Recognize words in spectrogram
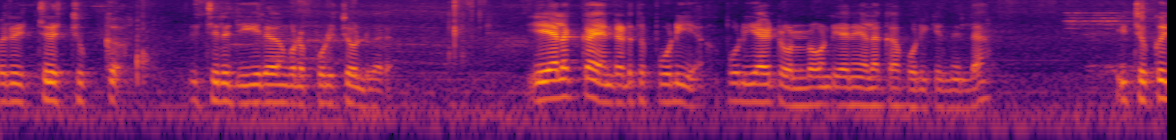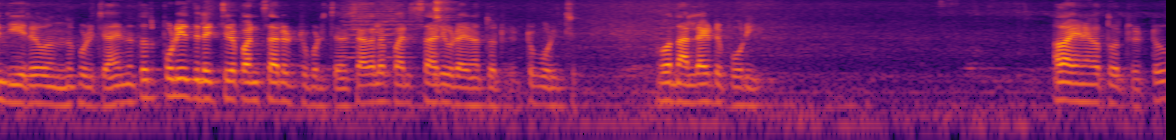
ഒരു ഇച്ചിരി ചുക്ക് ഇച്ചിരി ജീരകം കൂടെ പൊടിച്ചുകൊണ്ട് വരാം. ഏലക്ക എന്റെ അടുത്ത് പൊടിയാണ് പൊടിയായിട്ടുള്ളതുകൊണ്ട് ഞാൻ ഏലക്ക പൊടിക്കുന്നില്ല. ഈ ചുക്കും ജീരകം ഒന്ന് പൊടിച്ചു. അതിനകത്ത് പൊടിയത്തില്ല ഇച്ചിരി പഞ്ചസാര ഇട്ട് പൊടിച്ചാൽ ശകല പഞ്ചസാര ഇവിടെ അതിനകത്തോട്ട് ഇട്ട് പൊടിച്ചു. അപ്പോൾ നല്ലതായിട്ട് പൊടി. അത് അതിനകത്തോട്ടിട്ടു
